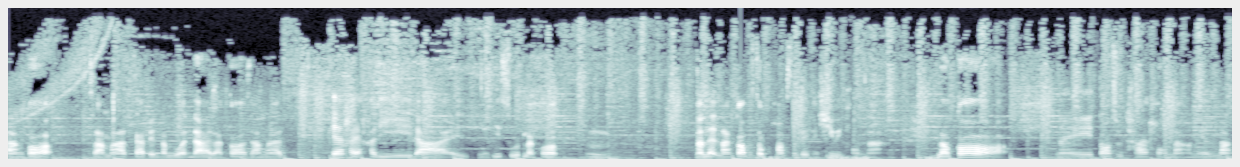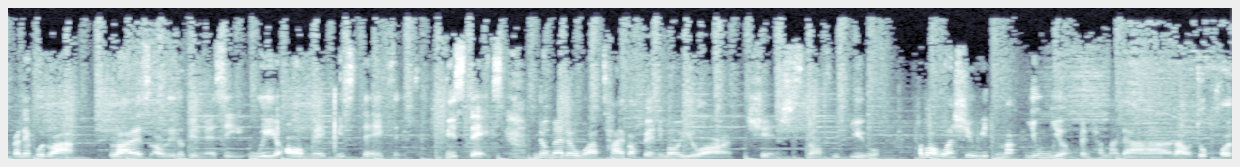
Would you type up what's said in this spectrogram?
นางก็สามารถกลายเป็นตำรวจได้ แล้วก็สามารถแก้ไขคดีได้ในที่สุดแล้วก็ อืม นั่นแหละนางก็ประสบความสำเร็จในชีวิตของนาง แล้วก็ในตอนสุดท้ายของหนังเนี่ยนางก็ได้พูดว่า life's a little bit messy we all make mistakes mistakes no matter what type of animal you are change starts with you เขาบอกว่าชีวิตมักยุ่งเหยิงเป็นธรรมดา เราทุกคน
